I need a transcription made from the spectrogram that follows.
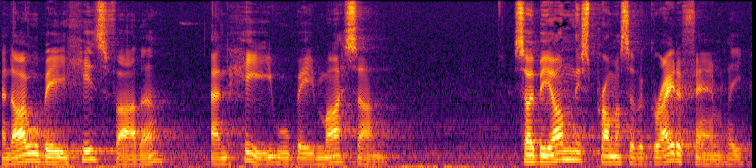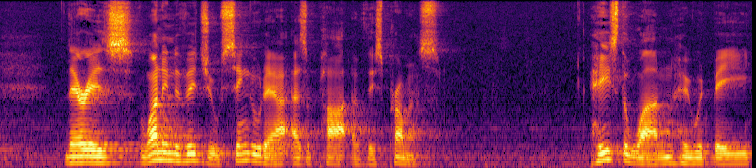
and I will be his father, and he will be my son. So, beyond this promise of a greater family, there is one individual singled out as a part of this promise. He's the one who would be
